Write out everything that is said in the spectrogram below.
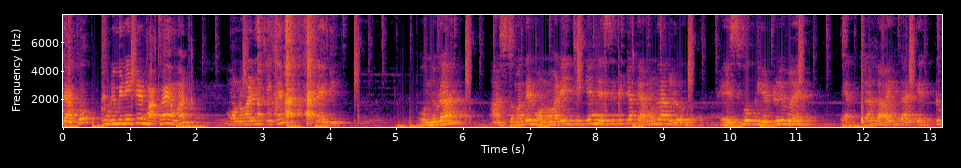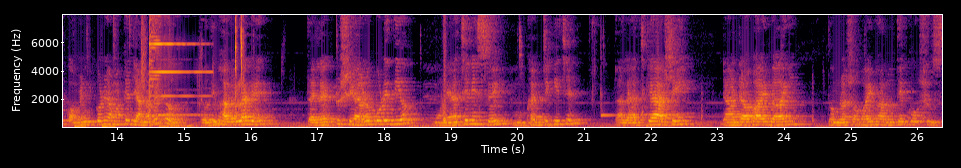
দেখো, কুড়ি মিনিটের মাথায় আমার মনোহারি চিকেন রেডি বন্ধুরা, আজ তোমাদের মনোহারি চিকেন রেসিপিটা কেমন লাগল? ফেসবুক ইউটিউবে একটা লাইক আর একটু কমেন্ট করে আমাকে জানাবে তো? যদি ভালো লাগে, তাহলে একটু শেয়ারও করে দিও। মনে আছে নিশ্চয়ই, মুখার্জি কিচেন। তাহলে আজকে আসি। টাটা বাই বাই তোমরা সবাই ভালো থেকো, সুস্থ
